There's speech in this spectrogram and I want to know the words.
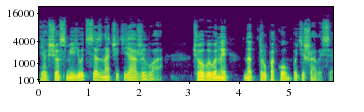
Якщо сміються, значить, я жива. Чого би вони над трупаком потішалися?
